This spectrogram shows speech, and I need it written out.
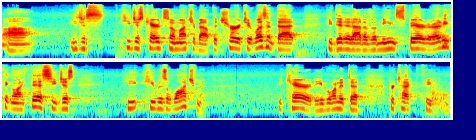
uh, he, just, he just cared so much about the church. It wasn't that he did it out of a mean spirit or anything like this. He just, he, he was a watchman. He cared. He wanted to protect people.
